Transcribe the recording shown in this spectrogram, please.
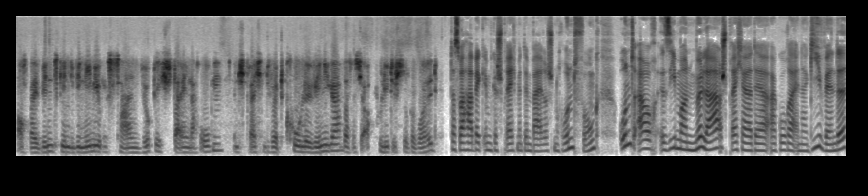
auch bei Wind gehen die Genehmigungszahlen wirklich steil nach oben. Entsprechend wird Kohle weniger. Das ist ja auch politisch so gewollt. Das war Habeck im Gespräch mit dem Bayerischen Rundfunk. Und auch Simon Müller, Sprecher der Agora Energiewende,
